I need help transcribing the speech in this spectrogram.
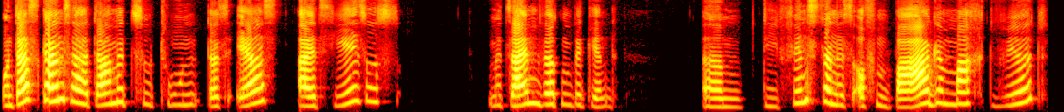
und das Ganze hat damit zu tun, dass erst als Jesus mit seinem Wirken beginnt, ähm, die Finsternis offenbar gemacht wird,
